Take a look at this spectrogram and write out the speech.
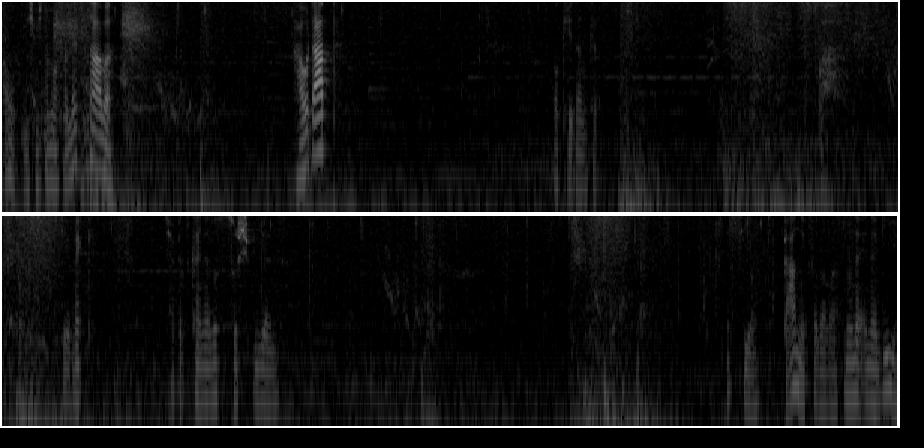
Au, wie ich mich nochmal verletzt habe. Haut ab. Okay, danke. Oh. Geh weg. Ich habe jetzt keine Lust zu spielen. Was ist hier? Gar nichts oder was? Nur eine Energie.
